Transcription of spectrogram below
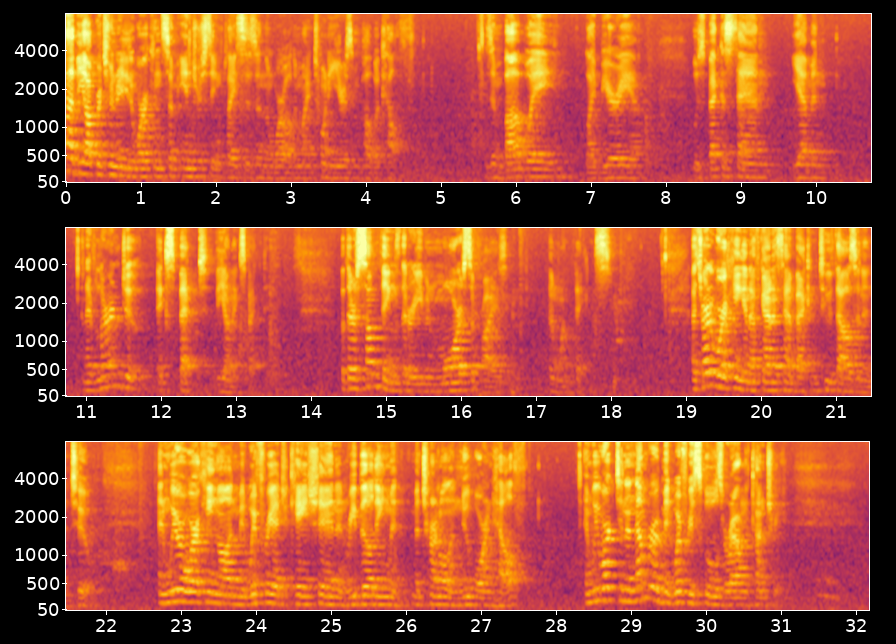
had the opportunity to work in some interesting places in the world in my 20 years in public health. Zimbabwe, Liberia, Uzbekistan, Yemen, and I've learned to expect the unexpected. But there are some things that are even more surprising than one thinks. I started working in Afghanistan back in 2002. And we were working on midwifery education and rebuilding maternal and newborn health. And we worked in a number of midwifery schools around the country.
